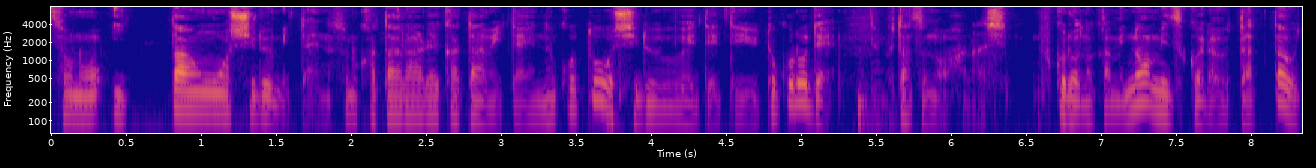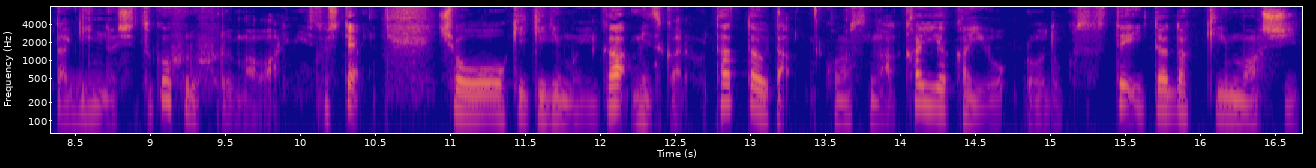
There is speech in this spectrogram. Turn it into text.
その一端を知るみたいな、その語られ方みたいなことを知る上でっていうところで、二つのお話。袋の神の自ら歌った歌、銀の雫ふるふる回りに。そして、小沖切りむいが自ら歌った歌、この砂赤い赤いを朗読させていただきまし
